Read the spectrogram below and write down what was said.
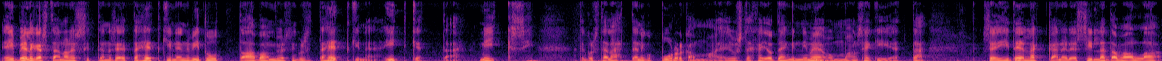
ei pelkästään ole sitten se, että hetkinen vituttaa, vaan myös niin kuin, että hetkinen itkettää. Miksi? Että kun sitä lähtee niin purkamaan. Ja just ehkä jotenkin nimenomaan sekin, että se ei itselläkään edes sillä tavalla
